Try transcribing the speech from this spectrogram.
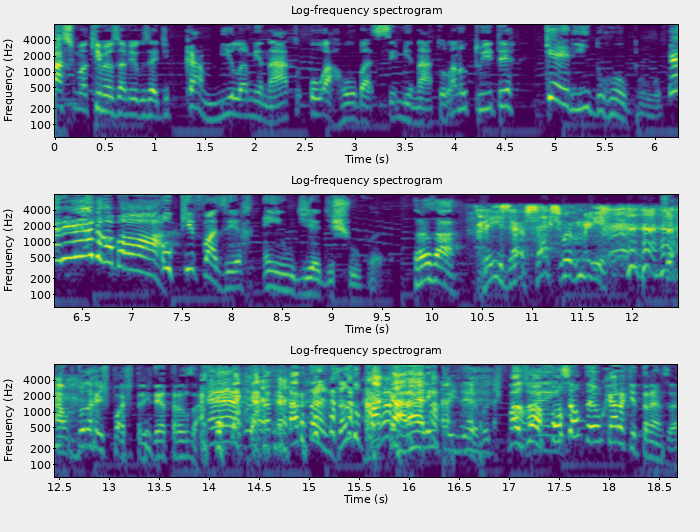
próximo aqui, meus amigos, é de Camila Minato, ou arroba Seminato lá no Twitter. Querido robô, Querido robô! o que fazer em um dia de chuva? Transar. Please have sex with me. Ah, Toda resposta 3D é transar. É, tá, tá transando pra caralho, hein, 3D? Vou te falar, Mas o hein? Afonso não tem um cara que transa. O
